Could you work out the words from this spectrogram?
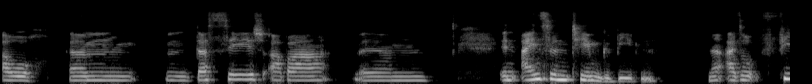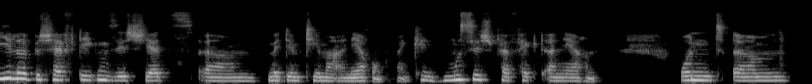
auch. Ähm, das sehe ich aber ähm, in einzelnen Themengebieten. Ne? Also viele beschäftigen sich jetzt ähm, mit dem Thema Ernährung. Mein Kind muss sich perfekt ernähren. Und ähm,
